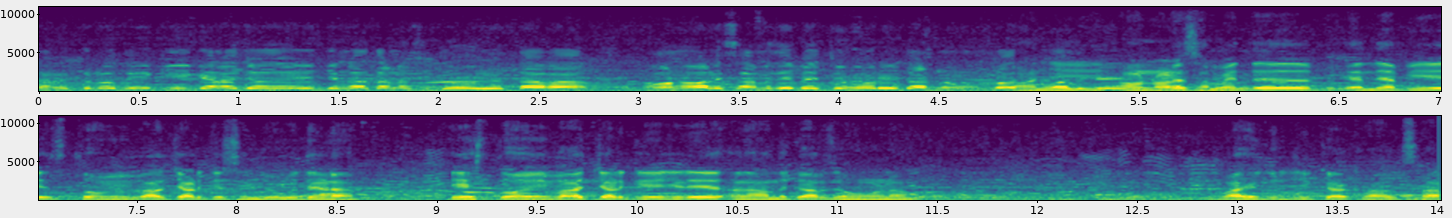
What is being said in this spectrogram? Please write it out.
ਸੰਗਤ ਨੂੰ ਤੁਸੀਂ ਕੀ ਕਹਿਣਾ ਚਾਹੁੰਦੇ ਜਿੰਨਾ ਤੁਹਾਨੂੰ ਸਹਿਯੋਗ ਦਿੱਤਾ ਵਾ ਆਉਣ ਵਾਲੇ ਸਮੇਂ ਦੇ ਵਿੱਚ ਹੋਰ ਵੀ ਤੁਹਾਨੂੰ ਵੱਧ ਹਾਂਜੀ ਆਉਣ ਵਾਲੇ ਸਮੇਂ ਤੇ ਕਹਿੰਦੇ ਆ ਵੀ ਇਸ ਤੋਂ ਵੀ ਵੱਧ ਚੜ ਕੇ ਸੰਯੋਗ ਦੇਣਾ ਇਸ ਤੋਂ ਵੀ ਵੱਧ ਚੜ ਕੇ ਜਿਹੜੇ ਆਨੰਦ ਕਾਰਜ ਹੋਣ। ਵਾਹਿਗੁਰੂ ਜੀ ਕਾ ਖਾਲਸਾ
